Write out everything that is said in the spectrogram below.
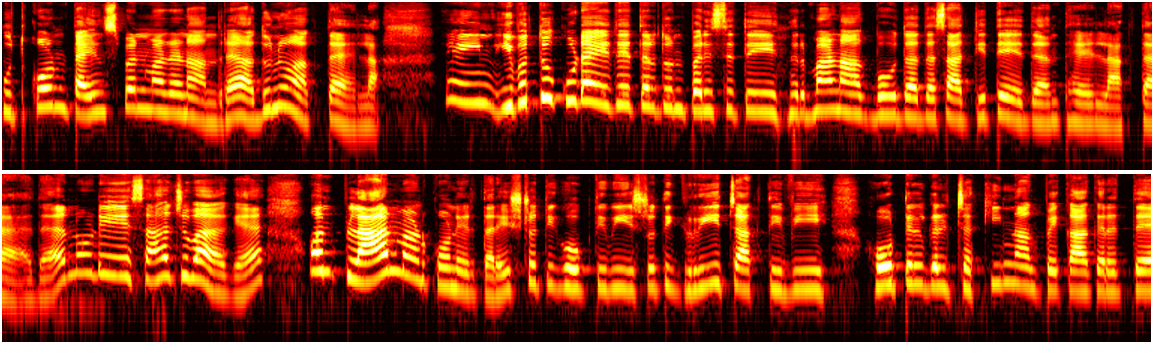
ಕುತ್ಕೊಂಡು ಟೈಮ್ ಸ್ಪೆಂಡ್ ಮಾಡೋಣ ಅಂದರೆ ಅದೂ ಆಗ್ತಾ ಇಲ್ಲ ಇನ್- ಇವತ್ತು ಕೂಡ ಇದೇ ಥರದೊಂದು ಪರಿಸ್ಥಿತಿ ನಿರ್ಮಾಣ ಆಗಬಹುದಾದ ಸಾಧ್ಯತೆ ಇದೆ ಅಂತ ಹೇಳಲಾಗ್ತಾ ಇದೆ. ನೋಡಿ, ಸಹಜವಾಗಿ ಒಂದು ಪ್ಲ್ಯಾನ್ ಮಾಡ್ಕೊಂಡಿರ್ತಾರೆ. ಇಷ್ಟೊತ್ತಿಗೆ ಹೋಗ್ತೀವಿ, ಇಷ್ಟೊತ್ತಿಗೆ ರೀಚ್ ಆಗ್ತೀವಿ, ಹೋಟೆಲ್ಗಳು ಚೆಕ್ ಇನ್ ಆಗಬೇಕಾಗಿರುತ್ತೆ.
